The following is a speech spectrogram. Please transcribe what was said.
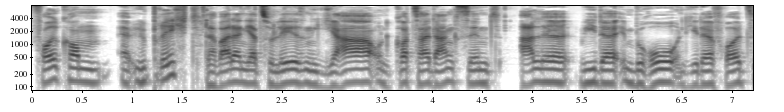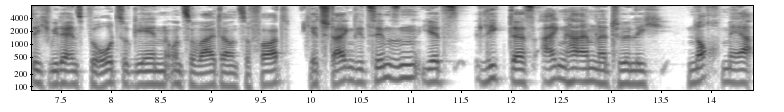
vollkommen erübrigt. Da war dann ja zu lesen, ja und Gott sei Dank sind alle wieder im Büro und jeder freut sich, wieder ins Büro zu gehen und so weiter und so fort. Jetzt steigen die Zinsen, jetzt liegt das Eigenheim natürlich noch mehr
